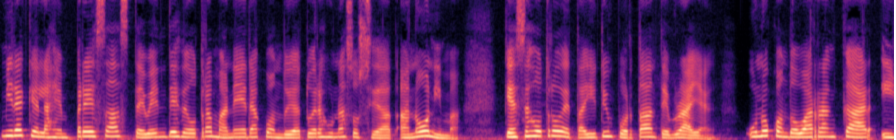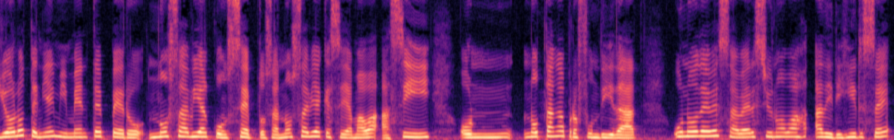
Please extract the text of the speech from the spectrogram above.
mira que las empresas te ven de otra manera cuando ya tú eres una sociedad anónima. Que ese es otro detallito importante, Brian. Uno cuando va a arrancar, y yo lo tenía en mi mente, pero no sabía el concepto, o sea, no sabía que se llamaba así o no tan a profundidad, uno debe saber si uno va a dirigirse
